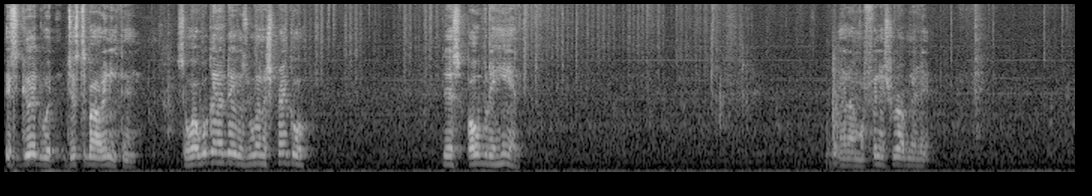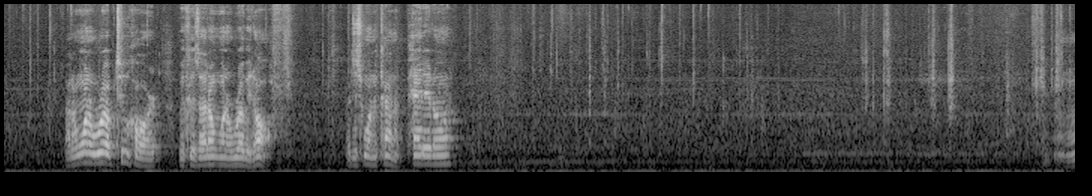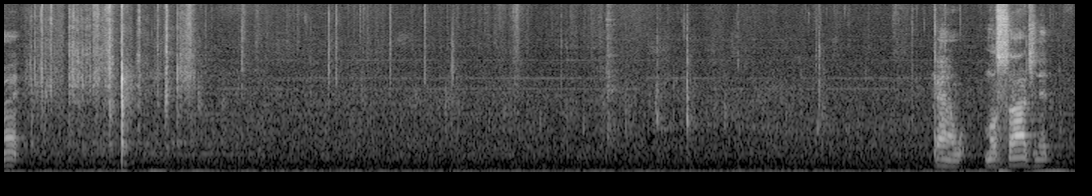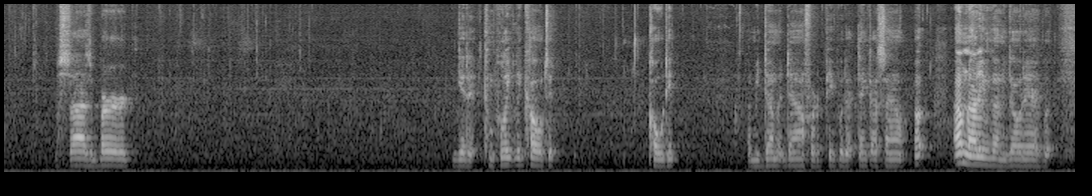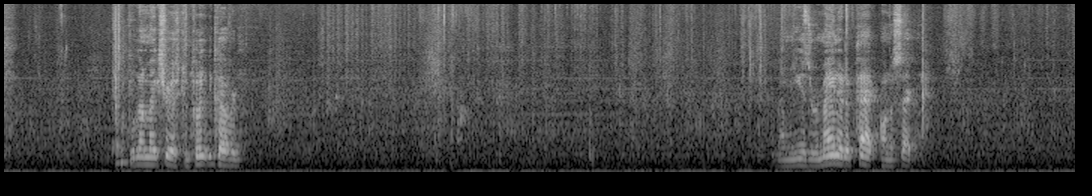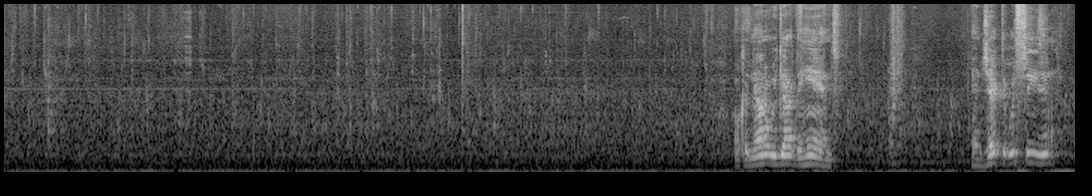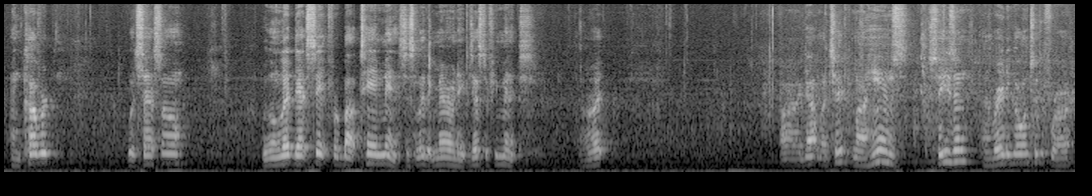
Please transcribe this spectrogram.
it's good with just about anything. So what we're going to do is we're going to sprinkle this over the hen. And I'm going to finish rubbing it in. I don't want to rub too hard because I don't want to rub it off. I just want to kind of pat it on Alright. Kind of massaging it. Massage the bird. Get it completely coated. Coated. Let me dumb it down for the people that think I sound... Oh, I'm not even going to go there, but... We're going to make sure it's completely covered. I'm going to use the remainder of the pack on the second. Okay, now that we got the hens injected with season and covered with sazón, we're going to let that sit for about 10 minutes. Just let it marinate just a few minutes. Alright. Alright, I got my chick, my hens seasoned and ready to go into the fryer.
